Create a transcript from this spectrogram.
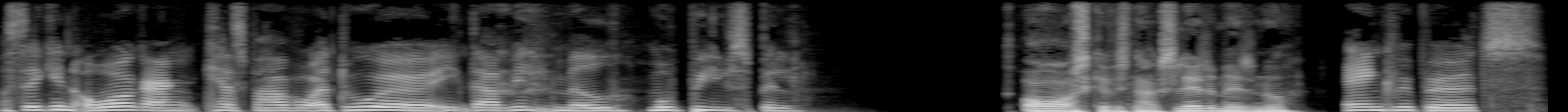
Og så ikke en overgang, Kasper Harbo. Er du øh, en, der er vild med mobilspil? Åh, oh, skal vi snakke slettet med det nu? Angry Birds.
